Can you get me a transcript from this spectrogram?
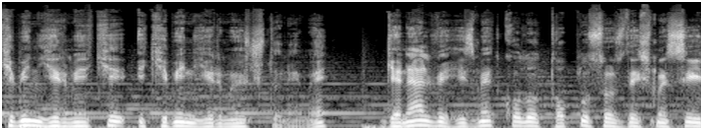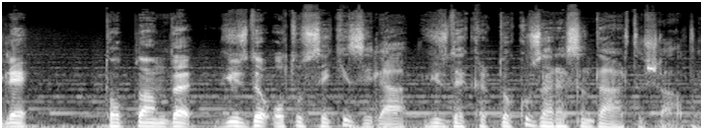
2022-2023 dönemi genel ve hizmet kolu toplu sözleşmesi ile toplamda %38 ila %49 arasında artış aldık.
